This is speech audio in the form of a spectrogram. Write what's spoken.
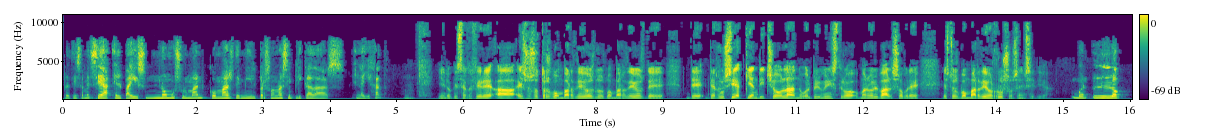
precisamente sea el país no musulmán con más de 1.000 personas implicadas en la yihad. Y en lo que se refiere a esos otros bombardeos, los bombardeos de, Rusia, ¿qué han dicho Hollande o el primer ministro Manuel Valls sobre estos bombardeos rusos en Siria? Bueno, lo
